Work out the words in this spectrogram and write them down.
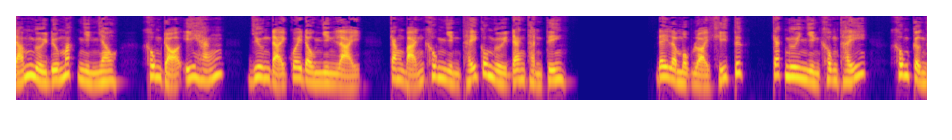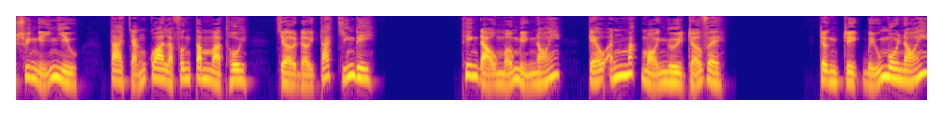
Đám người đưa mắt nhìn nhau, không rõ ý hắn, Dương Đại quay đầu nhìn lại, căn bản không nhìn thấy có người đang thành tiên. Đây là một loại khí tức, các ngươi nhìn không thấy, không cần suy nghĩ nhiều, ta chẳng qua là phân tâm mà thôi, chờ đợi tác chiến đi. Thiên đạo mở miệng nói, kéo ánh mắt mọi người trở về. Trần Triệt biểu môi nói.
